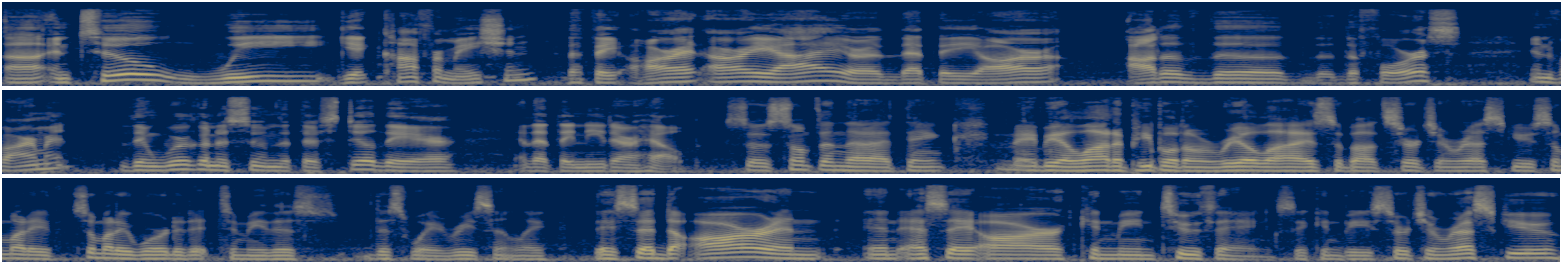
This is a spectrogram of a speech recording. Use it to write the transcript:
uh, until we get confirmation that they are at REI or that they are out of the, the, the forest environment, then we're going to assume that they're still there and that they need our help. So something that I think maybe a lot of people don't realize about search and rescue. Somebody somebody worded it to me this this way recently. They said the R and, and SAR can mean two things. It can be search and rescue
